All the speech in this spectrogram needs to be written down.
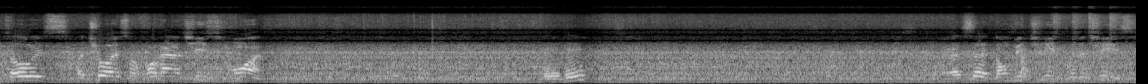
It's always a choice of what kind of cheese you want. Mm-hmm. Like I said, don't be cheap with the cheese.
